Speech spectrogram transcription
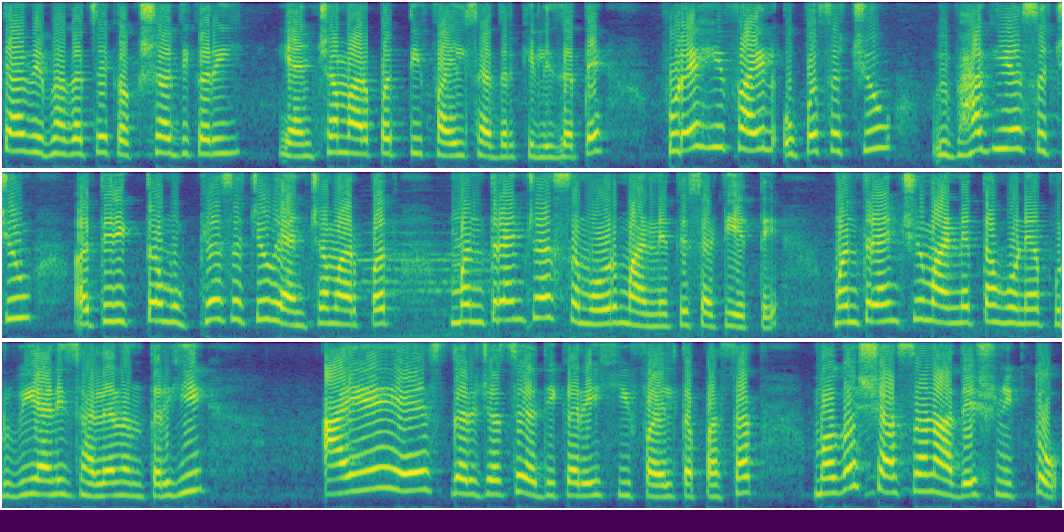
त्या विभागाचे कक्ष अधिकारी यांच्या मार्फत ती फाईल सादर केली जाते. पुढे ही फाईल उपसचिव विभागीय सचिव अतिरिक्त मुख्य सचिव यांच्या मार्फत मंत्र्यांच्या समोर मान्यतेसाठी येते. मंत्र्यांची मान्यता होण्यापूर्वी आणि झाल्यानंतरही आय ए एस दर्जाचे अधिकारी ही फाईल तपासतात. मगच शासन आदेश निघतो.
